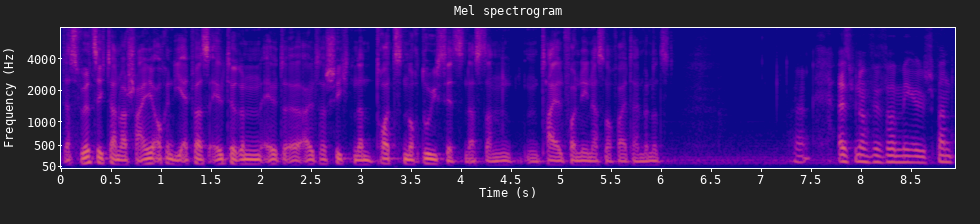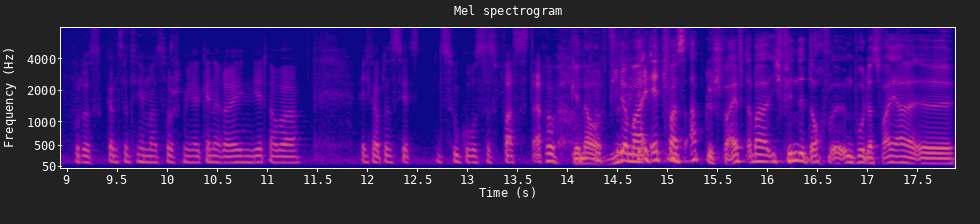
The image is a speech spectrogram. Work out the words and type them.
das wird sich dann wahrscheinlich auch in die etwas älteren Ält- Altersschichten dann trotzdem noch durchsetzen, dass dann ein Teil von denen das noch weiterhin benutzt. Ja. Also ich bin auf jeden Fall mega gespannt, wo das ganze Thema Social Media generell hingeht, aber ich glaube, das ist jetzt ein zu großes Fass darüber. Genau, wieder mal etwas abgeschweift, aber ich finde doch irgendwo, das war ja äh,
